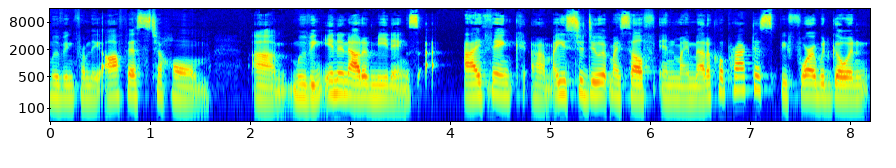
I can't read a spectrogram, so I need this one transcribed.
moving from the office to home, um, moving in and out of meetings. I think um, I used to do it myself in my medical practice before I would go in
